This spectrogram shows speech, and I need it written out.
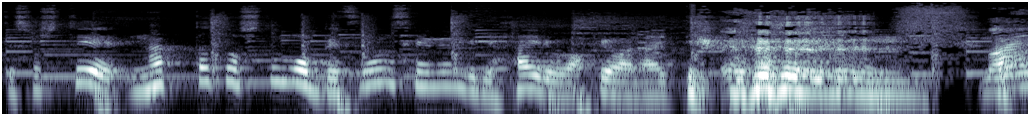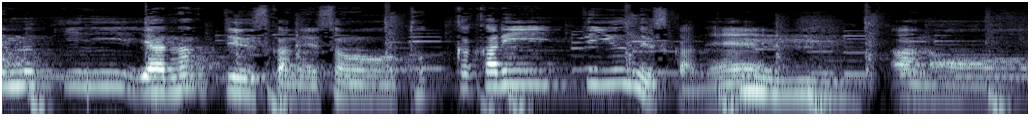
でそして、なったとしても別の青年部に入るわけはないっていう。うん前向きに、いや、なんていうんですかね、その、とっかかりっていうんですかね、あの、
